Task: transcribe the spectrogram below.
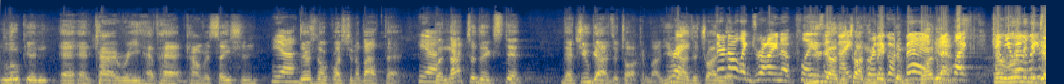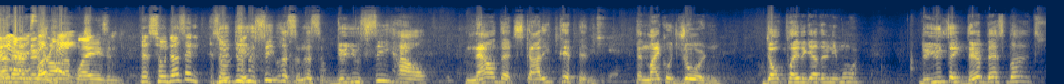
Luke and, and, and Kyrie have had conversation. Yeah. There's no question about that. Yeah. But not to the extent that you guys are talking about. You right. guys are trying They're to. not like drawing up plays You at guys are night trying to before they go to bed. buddies. But like, They're can you at rooming least get together. on the They're same drawing up page? plays and. That- So doesn't so do, do it- you see? Listen, listen. Do you see how now that Scottie Pippen and Michael Jordan don't play together anymore? Do you think they're best buds?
